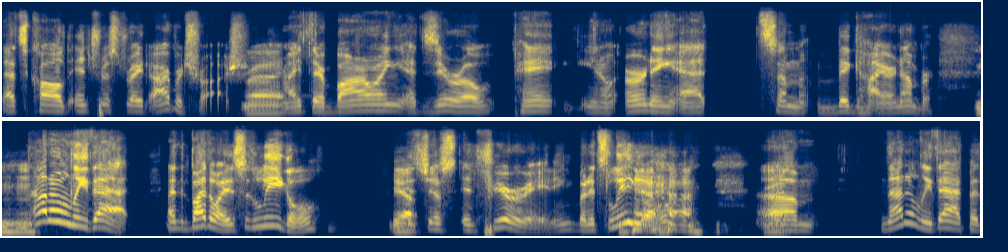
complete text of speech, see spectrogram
That's called interest rate arbitrage Right. right? They're borrowing at zero, paying, you know, earning at some big higher number. Mhm. Not only that, and by the way, this is legal. Yep. It's just infuriating, but it's legal. Yeah. Right. um, not only that, but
